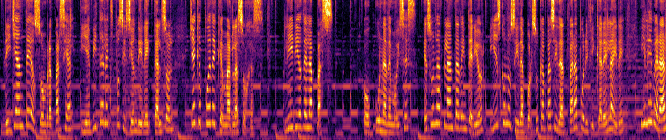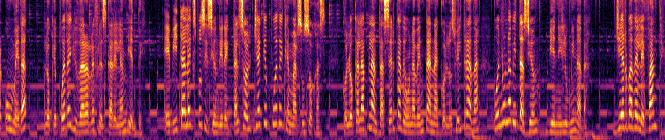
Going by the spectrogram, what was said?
brillante o sombra parcial y evita la exposición directa al sol, ya que puede quemar las hojas. Lirio de la Paz o cuna de Moisés. Es una planta de interior y es conocida por su capacidad para purificar el aire y liberar humedad, lo que puede ayudar a refrescar el ambiente. Evita la exposición directa al sol ya que puede quemar sus hojas. Coloca la planta cerca de una ventana con luz filtrada o en una habitación bien iluminada. Hierba de elefante.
